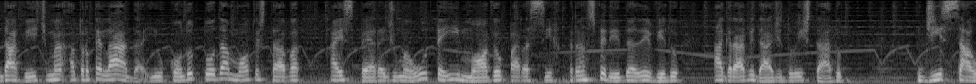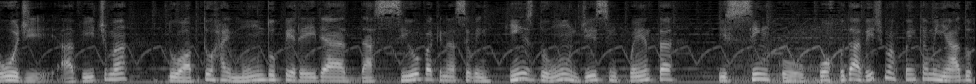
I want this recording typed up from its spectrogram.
da vítima atropelada e o condutor da moto estava à espera de uma UTI móvel para ser transferida devido à gravidade do estado de saúde. A vítima do óbito, Raimundo Pereira da Silva, que nasceu em 15 de 1 de 55. O corpo da vítima foi encaminhado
